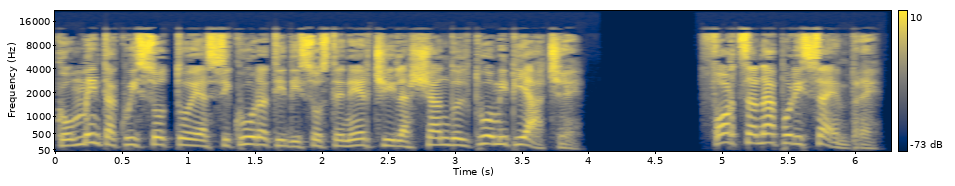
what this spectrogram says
Commenta qui sotto e assicurati di sostenerci lasciando il tuo mi piace. Forza Napoli sempre!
